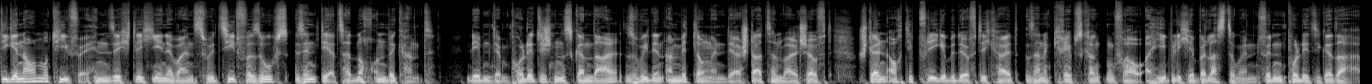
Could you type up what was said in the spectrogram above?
Die genauen Motive hinsichtlich Jeneweins Suizidversuchs sind derzeit noch unbekannt. Neben dem politischen Skandal sowie den Ermittlungen der Staatsanwaltschaft stellen auch die Pflegebedürftigkeit seiner krebskranken Frau erhebliche Belastungen für den Politiker dar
